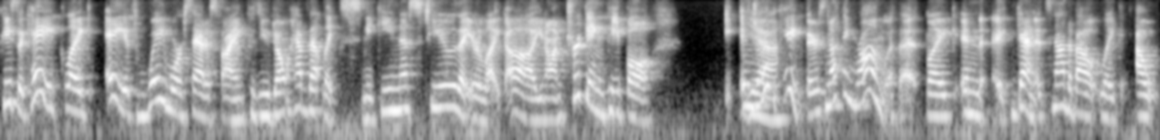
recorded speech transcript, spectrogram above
piece of cake, like, A, it's way more satisfying because you don't have that like sneakiness to you that you're like, oh, you know, I'm tricking people. Enjoy Yeah. the cake. There's nothing wrong with it. Like, and again, it's not about like out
